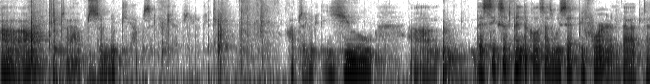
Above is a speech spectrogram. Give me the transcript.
Ah, absolutely, absolutely, absolutely, absolutely. You, um, the Six of Pentacles, as we said before, that uh,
